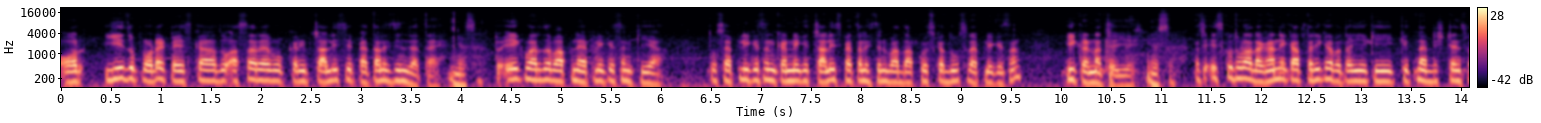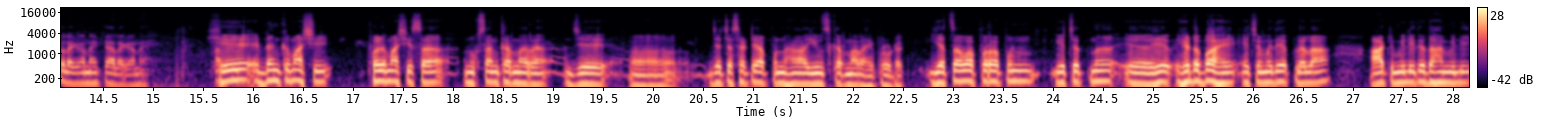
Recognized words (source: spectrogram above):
और ये जो प्रोडक्ट है इसका जो असर है वो करीब 40 से 45 दिन रहता है. तो एक बार जब आपने एप्लीकेशन किया तो उस एप्लीकेशन करने के 40-45 दिन बाद आपको इसका दूसरा एप्लीकेशन भी करना चाहिए. अच्छा इसको थोड़ा लगाने का आप तरीका बताइए कि कितना डिस्टेंस पर लगाना है क्या लगाना है? हे डंक माशी फळमाशीचा नुकसान करणारा जे ज्याच्यासाठी आपण हा यूज करणार आहे प्रोडक्ट याचा वापर आपण याच्यातनं हे हे डबा आहे याच्यामध्ये आपल्याला आठ मिली ते दहा मिली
